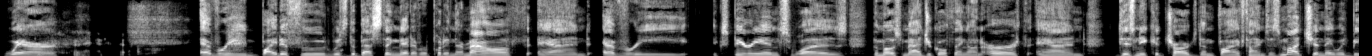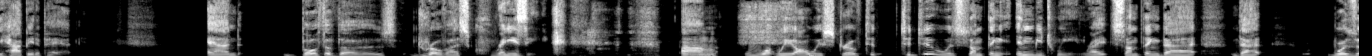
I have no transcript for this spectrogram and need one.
where every bite of food was the best thing they'd ever put in their mouth and every experience was the most magical thing on earth and Disney could charge them five times as much and they would be happy to pay it. And both of those drove us crazy. um, mm-hmm. What we always strove to to do was something in between, right? Something that that was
